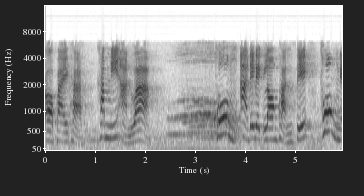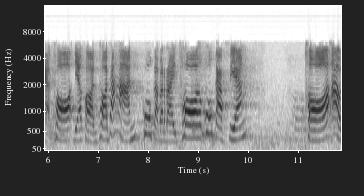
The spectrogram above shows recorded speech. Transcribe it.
ต่อไปค่ะคำนี้อ่านว่า ทุ่งอะเด็กๆลองผันซิ ทุ่งเนี่ยทอเดี๋ยวก่อนทอทหารคู่กับอะไร ทอคู่กับเสียงถออ้าว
